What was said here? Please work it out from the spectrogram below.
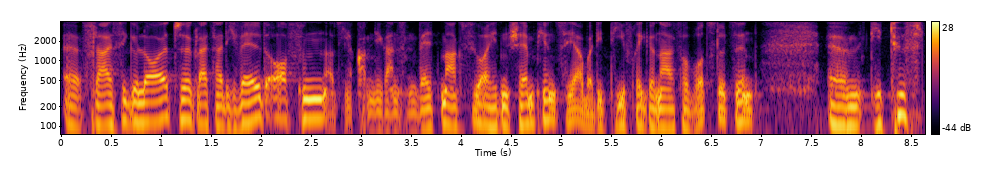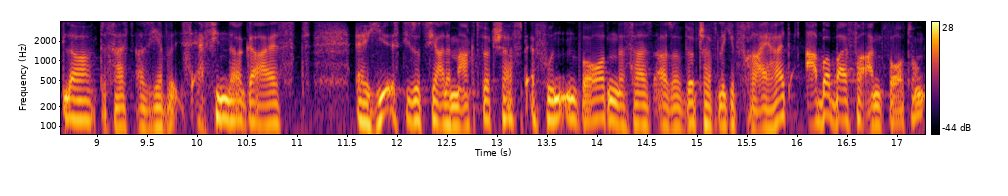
Äh, fleißige Leute, gleichzeitig weltoffen. Also hier kommen die ganzen Weltmarktführer, Hidden Champions her, aber die tief regional verwurzelt sind. Ähm, die Tüftler, das heißt, also hier ist Erfindergeist. Äh, hier ist die soziale Marktwirtschaft erfunden worden. Das heißt also wirtschaftliche Freiheit, aber bei Verantwortung,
